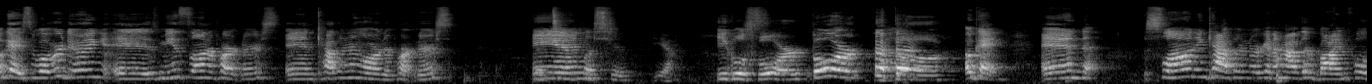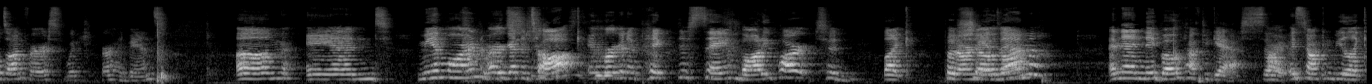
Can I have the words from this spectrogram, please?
Okay, so what we're doing is me and Sloan are partners, and Katherine and Lauren are partners. And two And plus two. Equals four. Four. Duh. okay, and Sloan and Katherine are gonna have their blindfolds on first, which are headbands. Um, and me and Lauren are gonna talk, and we're gonna pick the same body part to like Put our show hands them, on. and then they both have to guess. So Right. it's not gonna be like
